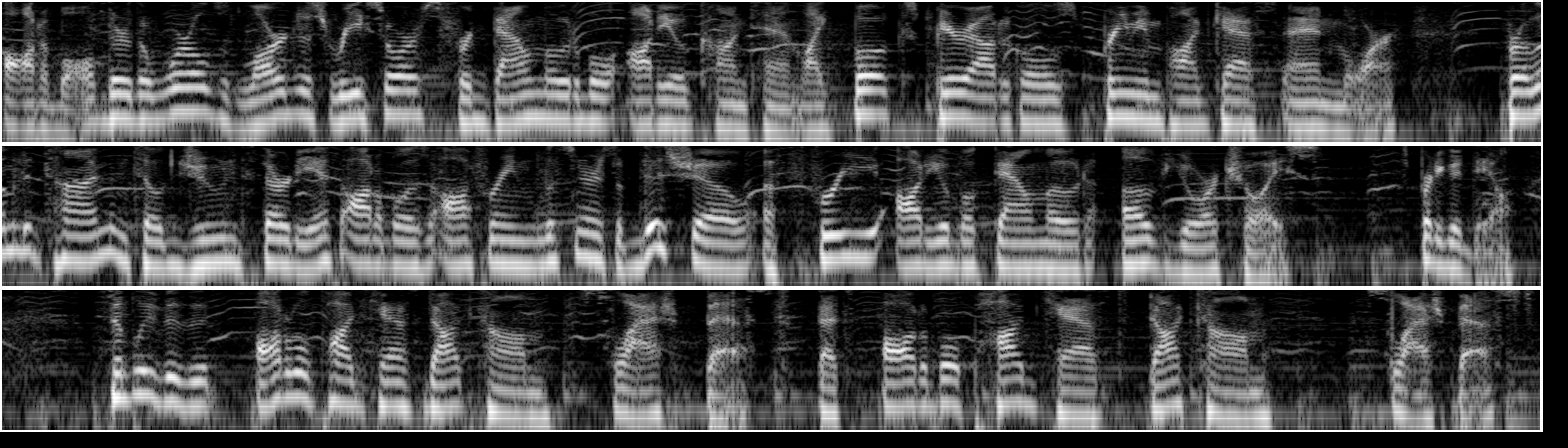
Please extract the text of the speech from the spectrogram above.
Audible. They're the world's largest resource for downloadable audio content like books, periodicals, premium podcasts, and more. For a limited time until June 30th, Audible is offering listeners of this show a free audiobook download of your choice. It's a pretty good deal. Simply visit audiblepodcast.com slash best. That's audiblepodcast.com slash best.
